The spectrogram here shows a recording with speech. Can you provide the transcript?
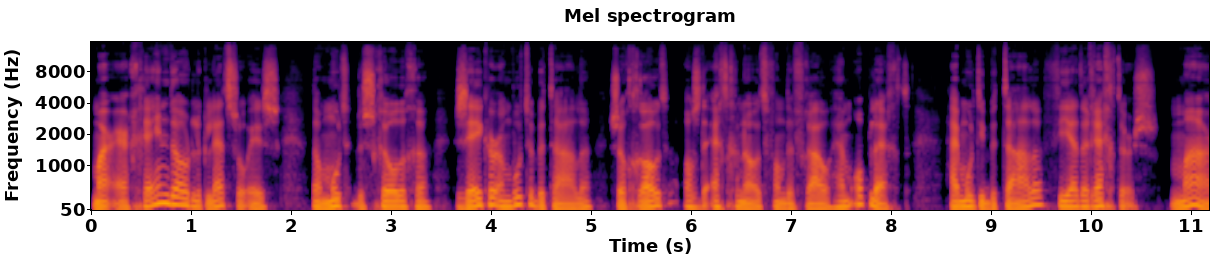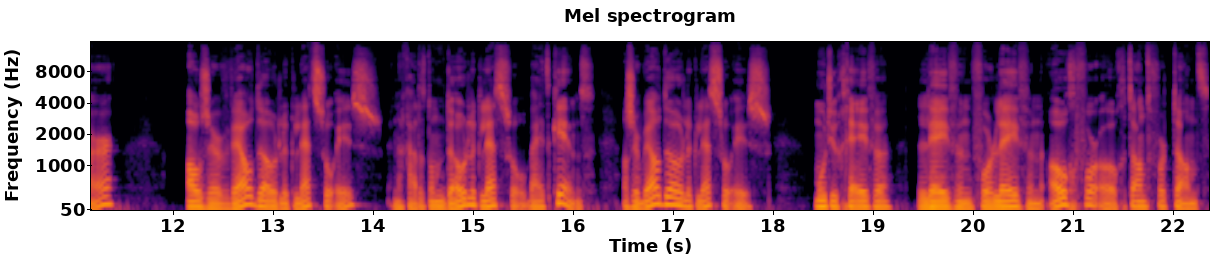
maar er geen dodelijk letsel is, dan moet de schuldige zeker een boete betalen, zo groot als de echtgenoot van de vrouw hem oplegt. Hij moet die betalen via de rechters. Maar als er wel dodelijk letsel is, en dan gaat het om dodelijk letsel bij het kind. Als er wel dodelijk letsel is, moet u geven leven voor leven, oog voor oog, tand voor tand,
